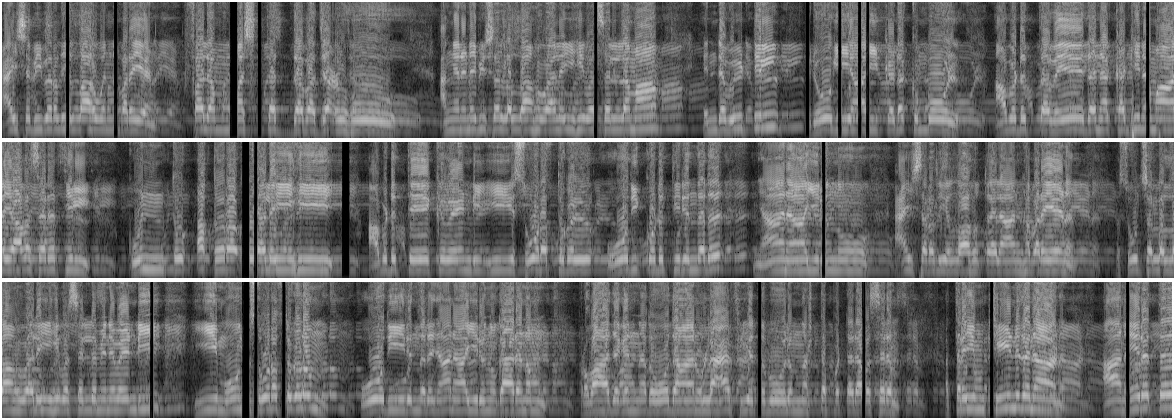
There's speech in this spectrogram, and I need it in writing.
ആയിഷ ബിബി റളിയല്ലാഹു അൻഹ പറയാണ്. فلما اشتد وجعه അങ്ങനെ നബി സല്ലാഹു അലൈഹി വസല്ലമ എന്റെ വീട്ടിൽ രോഗിയായി കിടക്കുമ്പോൾ അവിടുത്തെ വേദന കഠിനമായ അവസരത്തിൽ കുൻതു അലൈഹി അവിടുത്തേക്ക് വേണ്ടി ഈ സൂറത്തുകൾ ഓതിക്കൊടുത്തിരുന്നത് ഞാനായിരുന്നു. റസൂൽ അലൈഹി വസല്ലമിന് വേണ്ടി ഈ മൂന്ന് സൂറത്തുകളും ഓതിയിരുന്നത് ഞാനായിരുന്നു. കാരണം പ്രവാചകൻ അത് ഓതാനുള്ള ആഫിയത്ത് പോലും നഷ്ടപ്പെട്ട ഒരവസരം അത്രയും ക്ഷീണിതനാണ്. ആ നേരത്ത്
